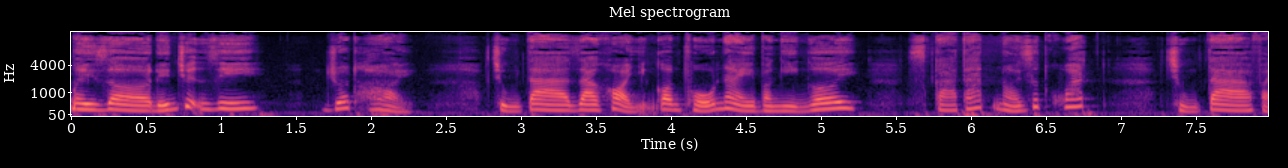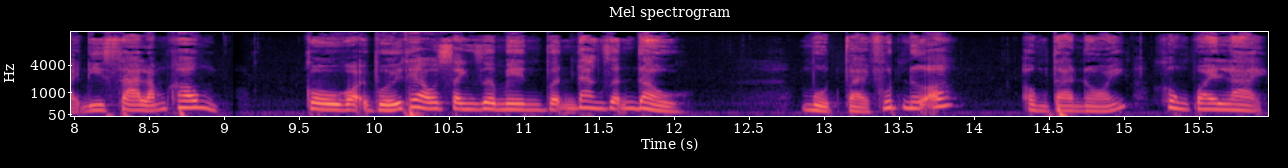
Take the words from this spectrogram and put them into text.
Bây giờ đến chuyện gì? George hỏi. Chúng ta ra khỏi những con phố này và nghỉ ngơi. Skathat nói dứt khoát. Chúng ta phải đi xa lắm không? Cô gọi với theo xanh Germain vẫn đang dẫn đầu. Một vài phút nữa, ông ta nói, không quay lại.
